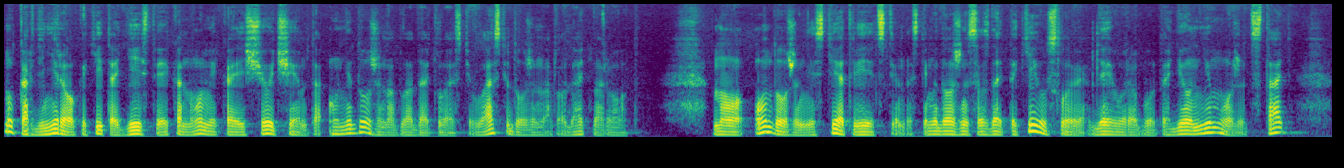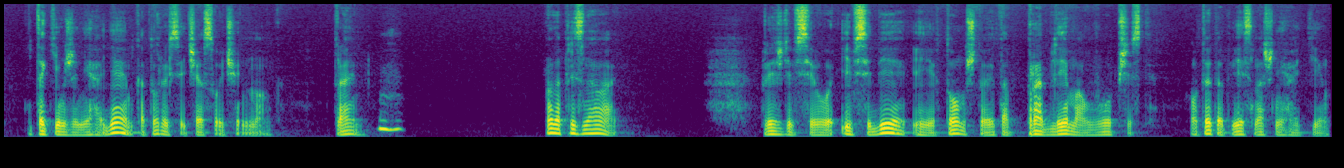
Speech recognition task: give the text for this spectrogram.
ну, координировал какие-то действия, экономика, еще чем-то, он не должен обладать властью. Властью должен обладать народ. Но он должен нести ответственность. И мы должны создать такие условия для его работы, где он не может стать таким же негодяем, которых сейчас очень много. Правильно? Мгм. Надо признавать прежде всего и в себе, и в том, что это проблема в обществе. Вот этот весь наш негатив.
